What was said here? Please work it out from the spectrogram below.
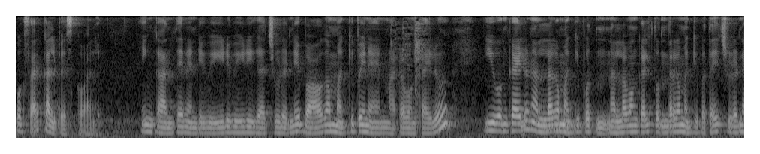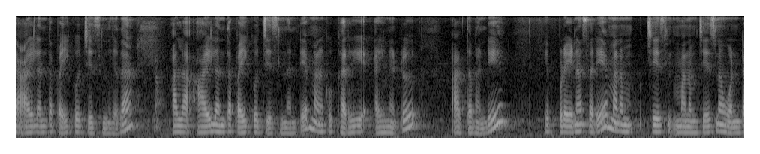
ఒకసారి కలిపేసుకోవాలి. ఇంకా అంతేనండి. వేడి వేడిగా చూడండి. బాగా మగ్గిపోయినాయి అన్నమాట వంకాయలు. ఈ వంకాయలు నల్లగా మగ్గిపోతుంది నల్ల వంకాయలు తొందరగా మగ్గిపోతాయి. చూడండి ఆయిల్ అంతా పైకి వచ్చేసింది కదా. అలా ఆయిల్ అంతా పైకి వచ్చేసిందంటే మనకు కర్రీ అయినట్టు అర్థమండి. ఎప్పుడైనా సరే మనం చేసి మనం చేసిన వంట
